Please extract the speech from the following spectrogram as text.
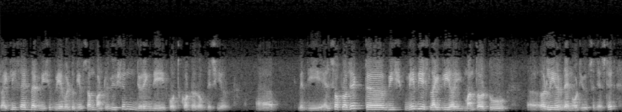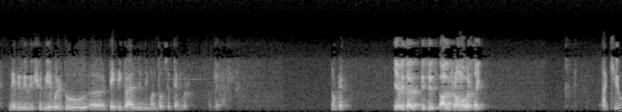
rightly said that we should be able to give some contribution during the fourth quarter of this year. Uh, with the LSAW project, uh, we may be slightly a month or two earlier than what you suggested. Maybe we, should be able to take the trials in the month of September. Okay. Yeah, sir. This is all from our side. Thank you.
